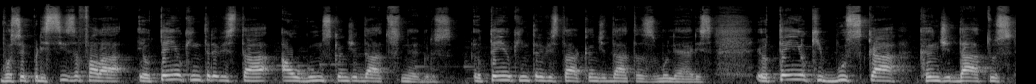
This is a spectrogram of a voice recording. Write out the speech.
você precisa falar: eu tenho que entrevistar alguns candidatos negros, eu tenho que entrevistar candidatas mulheres, eu tenho que buscar candidatos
